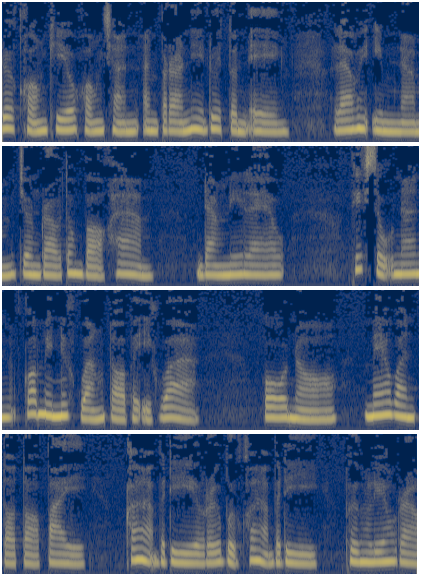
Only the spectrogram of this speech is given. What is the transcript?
ด้วยของเคี้ยวของฉันอันปราณีตด้วยตนเอง แล้วให้อิ่มน้ำจนเราต้องบอกข้าม ดังนี้แล้ว ภิกษุนั้นก็ไม่นึกหวังต่อไปอีกว่า โอ๋หนอ แม้วันต่อต่อไป ข้าบดีหรือบุตรข้าบดีพึงเลี้ยงเรา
